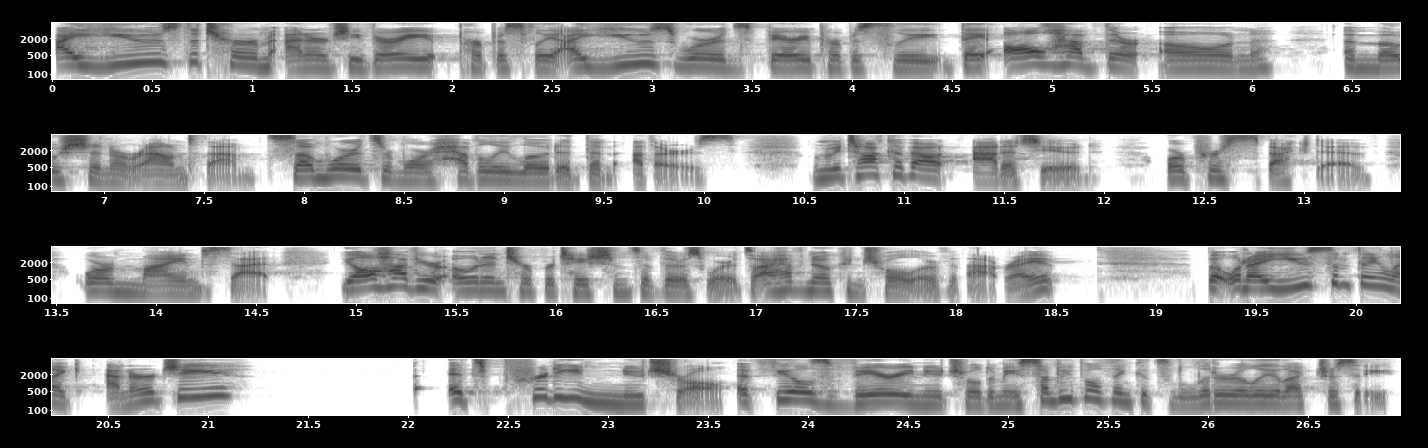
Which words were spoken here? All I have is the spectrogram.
I use the term energy very purposefully. I use words very purposefully. They all have their own emotion around them. Some words are more heavily loaded than others. When we talk about attitude or perspective or mindset, y'all have your own interpretations of those words. I have no control over that, right? But when I use something like energy, it's pretty neutral. It feels very neutral to me. Some people think it's literally electricity.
